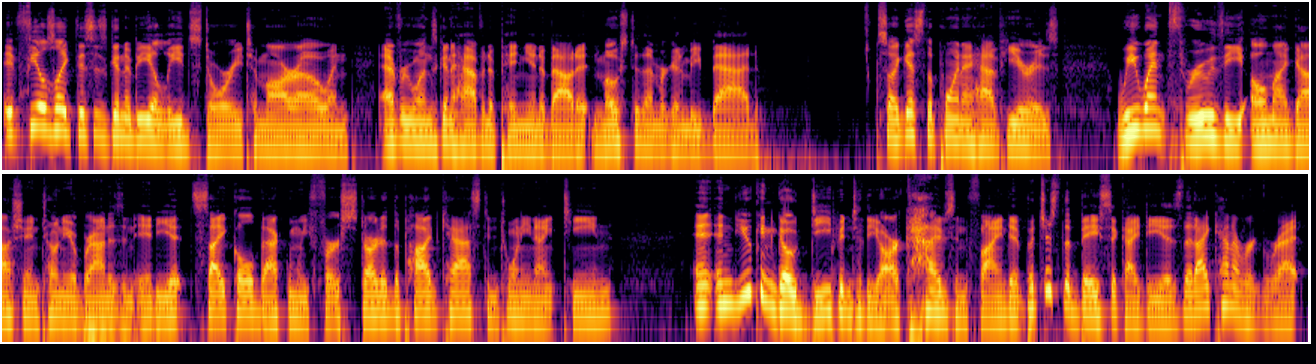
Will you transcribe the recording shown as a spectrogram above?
it feels like this is going to be a lead story tomorrow, and everyone's going to have an opinion about it, and most of them are going to be bad. So I guess the point I have here is we went through the oh my gosh, Antonio Brown is an idiot cycle back when we first started the podcast in 2019. And, and you can go deep into the archives and find it, but just the basic ideas that I kind of regret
